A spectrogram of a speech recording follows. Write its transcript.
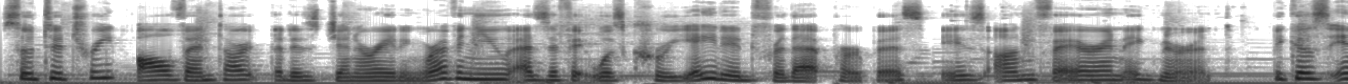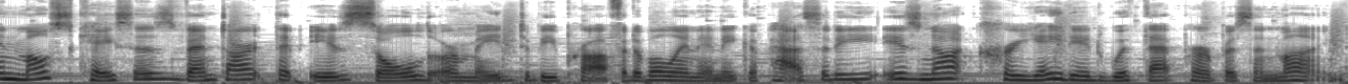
So to treat all vent art that is generating revenue as if it was created for that purpose is unfair and ignorant. Because in most cases, vent art that is sold or made to be profitable in any capacity is not created with that purpose in mind.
